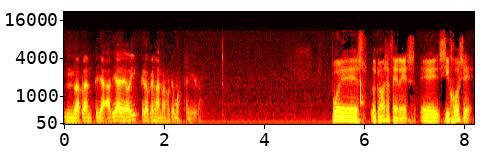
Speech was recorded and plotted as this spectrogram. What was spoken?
la plantilla a día de hoy creo que es la mejor que hemos tenido. Pues lo que vamos a hacer es, eh, si José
